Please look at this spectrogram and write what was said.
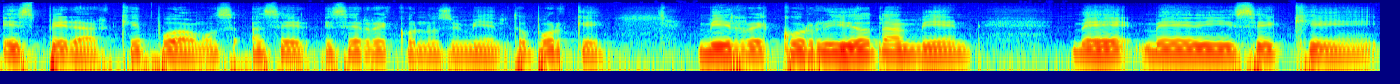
esperar que podamos hacer ese reconocimiento porque mi recorrido también me, dice que,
